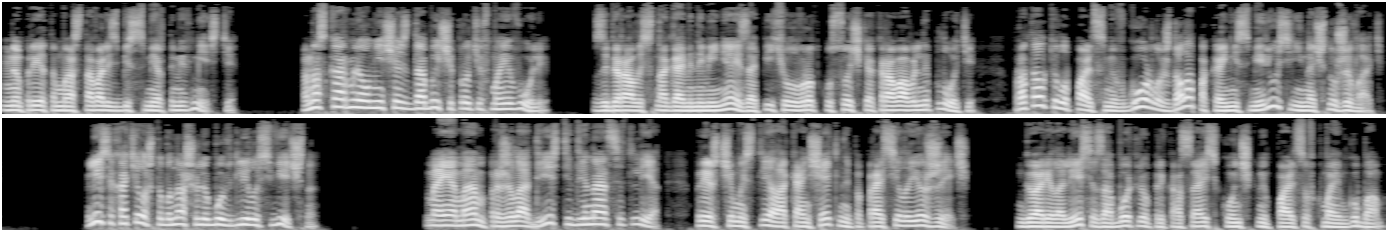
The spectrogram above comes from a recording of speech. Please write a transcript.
Но при этом мы оставались бессмертными вместе. Она скармливала мне часть добычи против моей воли. Забиралась с ногами на меня и запихивала в рот кусочки окровавленной плоти, проталкивала пальцами в горло, ждала, пока я не смирюсь и не начну жевать. Леся хотела, чтобы наша любовь длилась вечно. Моя мама прожила 212 лет, прежде чем истлел окончательно и попросил ее сжечь», — говорила Леся, заботливо прикасаясь кончиками пальцев к моим губам.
